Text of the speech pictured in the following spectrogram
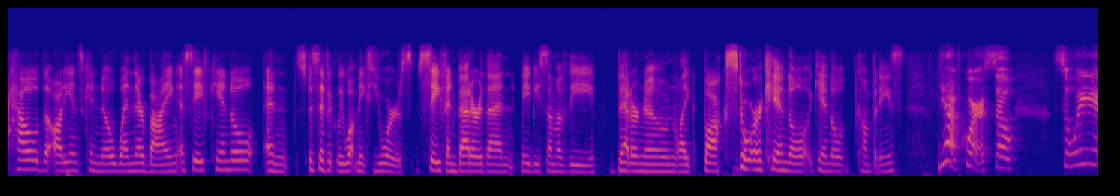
how the audience can know when they're buying a safe candle and specifically what makes yours safe and better than maybe some of the better known like box store candle candle companies yeah of course so soy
